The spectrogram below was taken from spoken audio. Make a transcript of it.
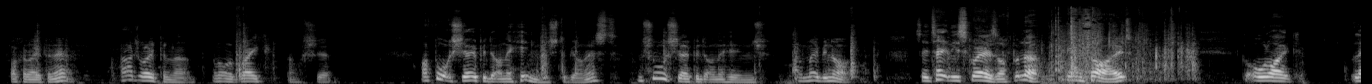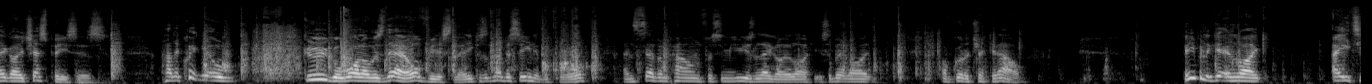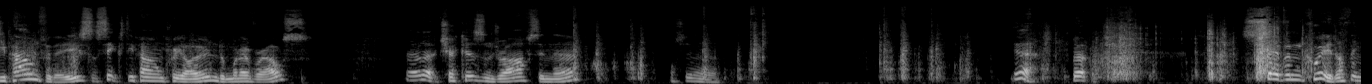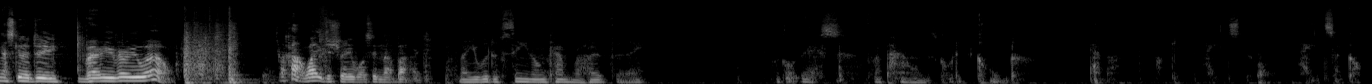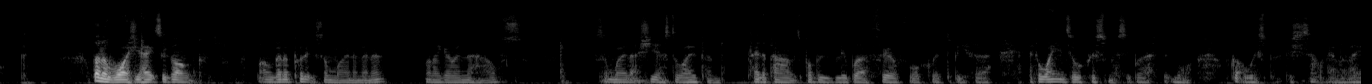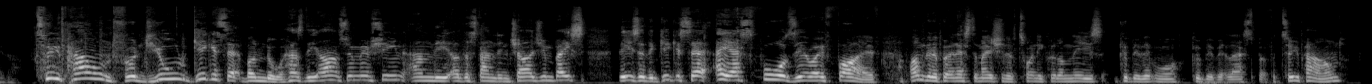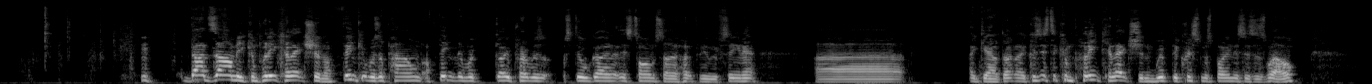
If I can open it. How do you open that? I don't want to break. Oh, shit. I thought she opened it on a hinge, to be honest. I'm sure she opened it on a hinge. Or maybe not. So you take these squares off. But look, inside, got all like Lego chess pieces. I had a quick little Google while I was there, obviously, because I've never seen it before. And £7 for some used Lego, like, it's a bit like, I've got to check it out. People are getting like £80 for these, £60 pre-owned and whatever else. Uh, look, checkers and drafts in there. What's in there? Yeah, but seven quid. I think that's going to do very, very well. I can't wait to show you what's in that bag. Now you would have seen on camera, hopefully, I got this for a pound. It's called a gonk. Emma fucking hates them. Hates a gonk. I don't know why she hates a gonk, but I'm going to put it somewhere in a minute when I go in the house. Somewhere that she has to open. Paid a pound, it's probably worth three or four quid to be fair. If I wait until Christmas, it's worth a bit more. I've got a whisper because she's out there with Ada. Two pound for a dual Gigaset bundle. Has the answering machine and the other standing charging base. These are the Gigaset AS405. I'm going to put an estimation of 20 quid on these. Could be a bit more, could be a bit less, but for two pound, Dad's Army Complete Collection. I think it was a pound. I think the GoPro was still going at this time, so hopefully we've seen it. Uh, again, I don't know, because it's the complete collection with the Christmas bonuses as well.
